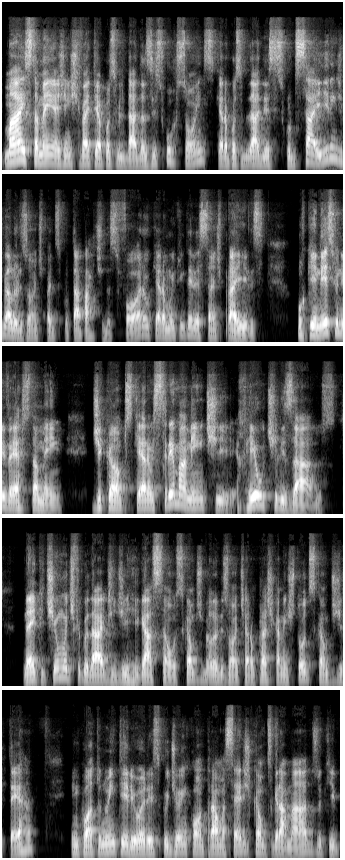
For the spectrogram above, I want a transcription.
Mas também a gente vai ter a possibilidade das excursões, que era a possibilidade desses clubes saírem de Belo Horizonte para disputar partidas fora, o que era muito interessante para eles. Porque nesse universo também de campos que eram extremamente reutilizados, né, e que tinham uma dificuldade de irrigação, os campos de Belo Horizonte eram praticamente todos campos de terra, enquanto no interior eles podiam encontrar uma série de campos gramados, o que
